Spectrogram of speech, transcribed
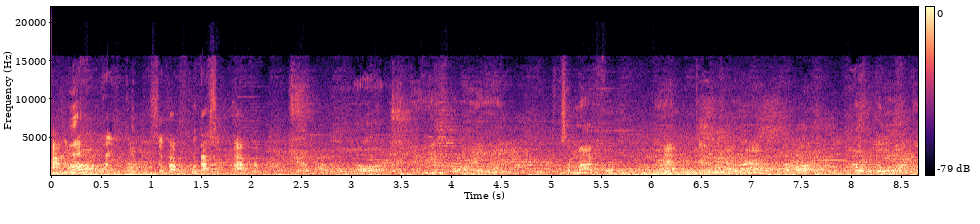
ทางเลือกของทางคนสำหรับคนรักสุขภาพครับ มาคมนะเจอเข้ามาแลอดโตโต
